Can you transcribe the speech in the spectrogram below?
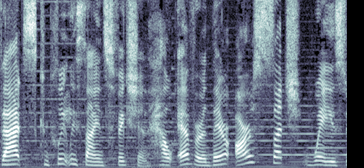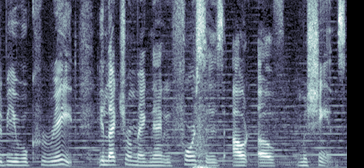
that's completely science fiction. However, there are such ways to be able to create electromagnetic forces out of machines.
